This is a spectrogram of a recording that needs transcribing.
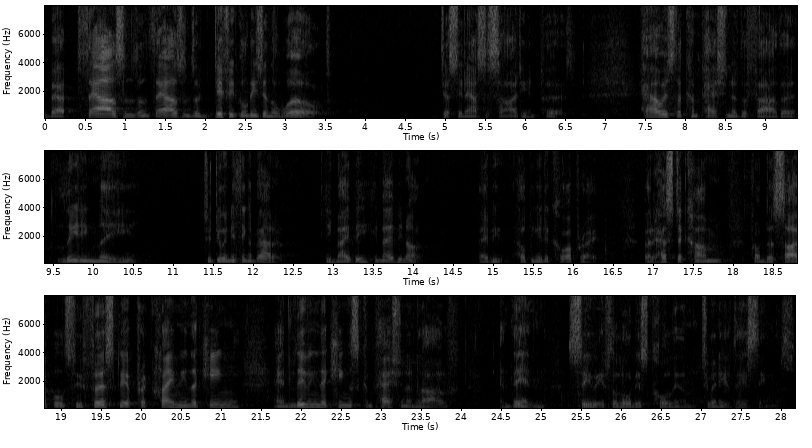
about thousands and thousands of difficulties in the world, just in our society in Perth, how is the compassion of the Father leading me to do anything about it? He may be, he may be not. Maybe helping you to cooperate. But it has to come from disciples who firstly are proclaiming the King and living the King's compassion and love, and then see if the Lord is calling them to any of these things.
